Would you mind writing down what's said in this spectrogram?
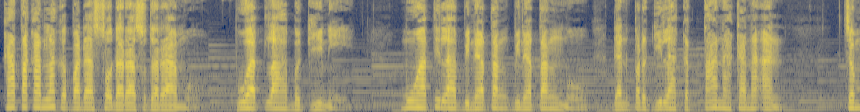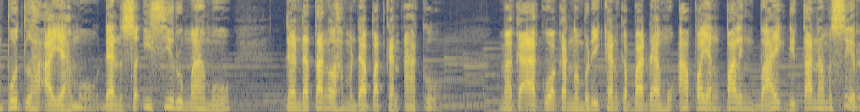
"Katakanlah kepada saudara-saudaramu, Buatlah begini, muatilah binatang-binatangmu dan pergilah ke tanah Kanaan. Jemputlah ayahmu dan seisi rumahmu dan datanglah mendapatkan aku. Maka aku akan memberikan kepadamu apa yang paling baik di tanah Mesir,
